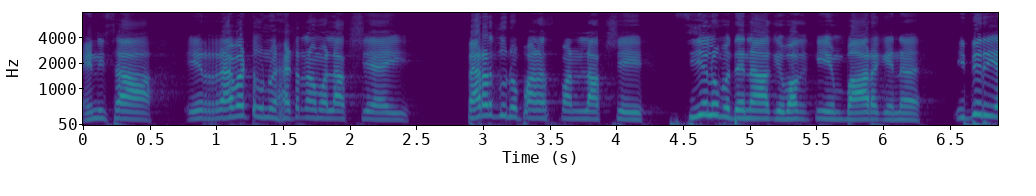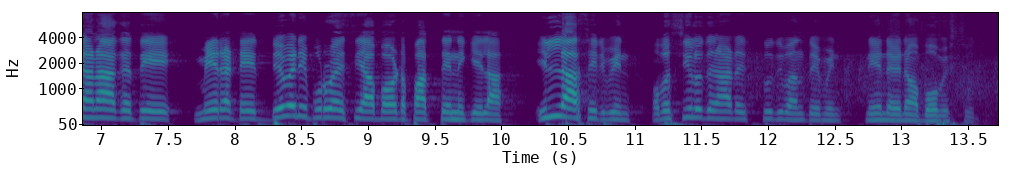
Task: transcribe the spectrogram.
එනිසා ඒ රැවටුණු හැට නම ලක්ෂයයි පැරදුණු පනස් පන් ලක්ෂයේ සියලුම දෙනාගේ වගකීම් භාරගෙන ඉදිරි අනාගතයේ මේ රටේ දෙවැනි පුරවැසියා බවට පත්වෙන්න කියලා ඉල්ලා සිටිමින් ඔබ සියලු දෙනාට ස්තුතිවන්තයමින් නියන වෙනවා බොහොම ස්තුතියි.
